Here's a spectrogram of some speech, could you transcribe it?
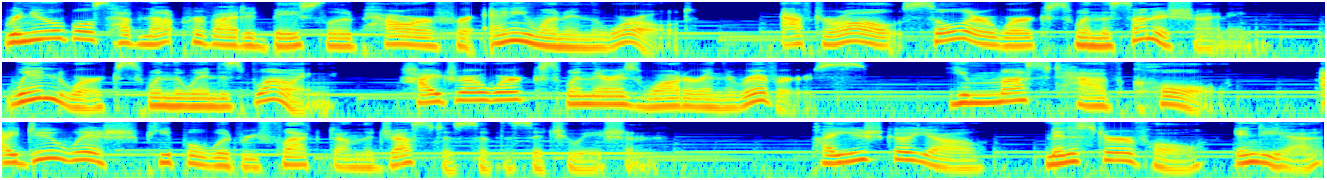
Renewables have not provided baseload power for anyone in the world. After all, solar works when the sun is shining, wind works when the wind is blowing, hydro works when there is water in the rivers. You must have coal. I do wish people would reflect on the justice of the situation. Piyush Goyal, Minister of Coal, India,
